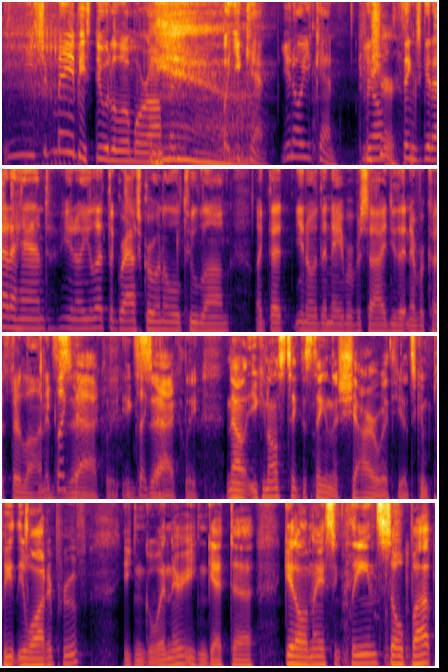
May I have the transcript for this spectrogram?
you should maybe do it a little more often. But you can. You know, you can. You For know, sure. Things get out of hand. You know, you let the grass grow in a little too long, like that, you know, the neighbor beside you that never cuts their lawn. It's exactly, like that. It's like that. exactly. now you can also take this thing in the shower with you. It's completely waterproof. You can go in there. You can get uh, get all nice and clean, soap up.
